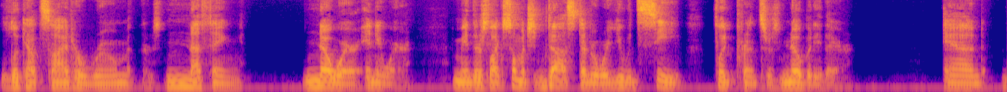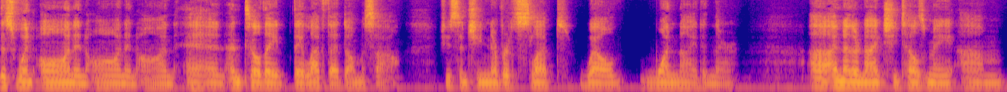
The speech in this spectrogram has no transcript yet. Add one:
look outside her room. There's nothing, nowhere, anywhere I mean, there's like so much dust everywhere. You would see footprints. There's nobody there. And this went on and on and on and until they, they left that domicile. She said she never slept well one night in there. Uh, another night, she tells me um,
